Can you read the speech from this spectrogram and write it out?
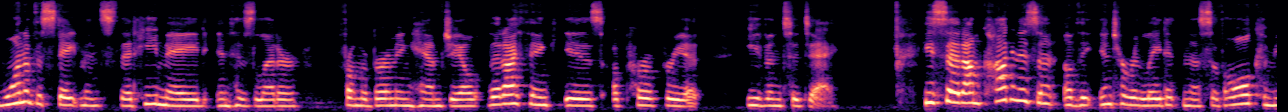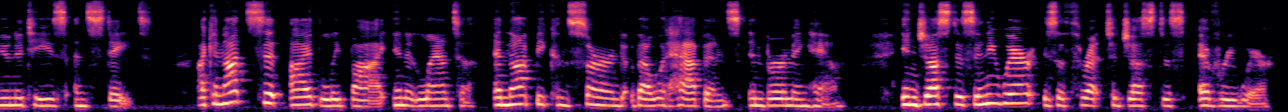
one of the statements that he made in his letter from a Birmingham jail that I think is appropriate even today. He said, I'm cognizant of the interrelatedness of all communities and states. I cannot sit idly by in Atlanta and not be concerned about what happens in Birmingham. Injustice anywhere is a threat to justice everywhere.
